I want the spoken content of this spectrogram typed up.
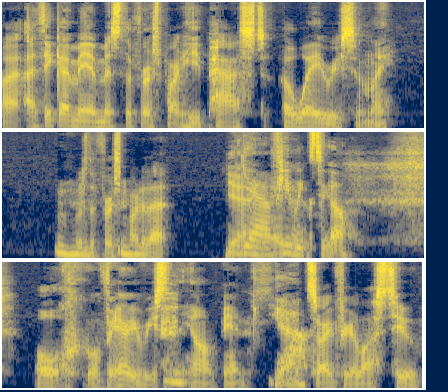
I, I think I may have missed the first part. He passed away recently. Was the 1st part of that? Yeah, Mm-hmm. Yeah, a few yeah. weeks ago. Oh, well, very recently. Oh man. Yeah. Sorry for your loss too.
